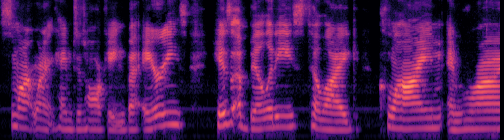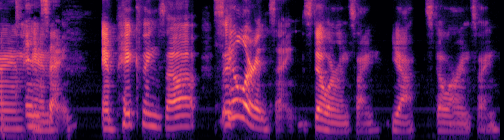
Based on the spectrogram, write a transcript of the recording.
smart when it came to talking but aries his abilities to like climb and run and Insane. and pick things up Still are insane. still are insane yeah still are insane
